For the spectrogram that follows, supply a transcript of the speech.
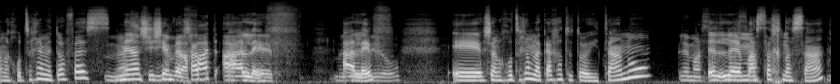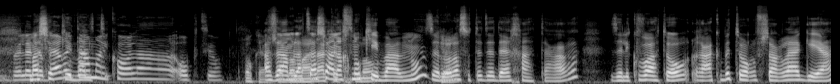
אנחנו צריכים את טופס 161 א'. אה, שאנחנו צריכים לקחת אותו איתנו למס הכנסה. למס הכנסה. מה ולדבר איתם שקיבלתי- על כל האופציות. אוקיי, אז ההמלצה שאנחנו עצמו- קיבלנו, זה כן. לא לעשות את זה דרך האתר, זה לקבוע תור, רק בתור אפשר להגיע,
